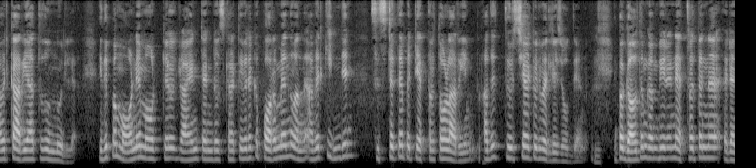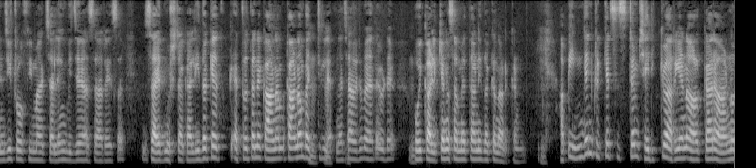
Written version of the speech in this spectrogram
അവർക്ക് അറിയാത്തതൊന്നുമില്ല. ഇതിപ്പോ മോണെ മോർക്കൽ റയൻ ടെൻഡോസ്കാർട്ട് ഇവരൊക്കെ പുറമേ നിന്ന് വന്ന് അവർക്ക് ഇന്ത്യൻ സിസ്റ്റത്തെ പറ്റി എത്രത്തോളം അറിയും? അത് തീർച്ചയായിട്ടും ഒരു വലിയ ചോദ്യമാണ് ഇപ്പൊ ഗൗതം ഗംഭീരനെ എത്ര തന്നെ രഞ്ജി ട്രോഫി മാച്ച് അല്ലെങ്കിൽ വിജയ് ഹസാറെ സയ്യിദ് മുഷ്താഖ് അലി ഇതൊക്കെ എത്ര തന്നെ കാണാൻ കാണാൻ പറ്റില്ല. എന്നുവെച്ചാൽ അവർ വേറെ എവിടെ പോയി കളിക്കണ സമയത്താണ് ഇതൊക്കെ നടക്കുന്നത് അപ്പൊ ഇന്ത്യൻ ക്രിക്കറ്റ് സിസ്റ്റം ശരിക്കും അറിയണ ആൾക്കാരാണോ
